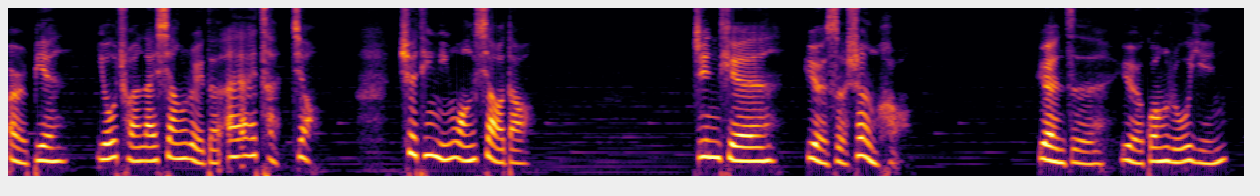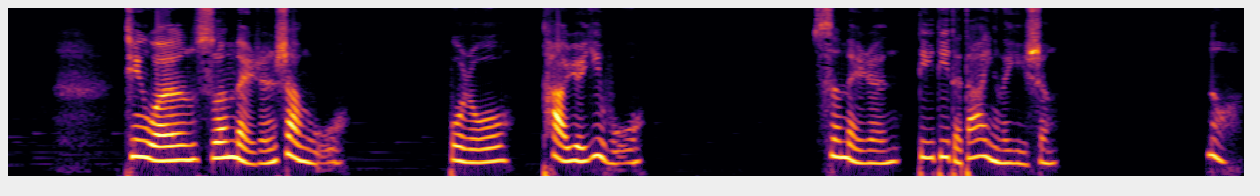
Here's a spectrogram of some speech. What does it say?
耳边犹传来香蕊的哀哀惨叫，却听宁王笑道：“今天月色甚好，院子月光如银。听闻孙美人善舞，不如踏月一舞。”孙美人低低的答应了一声：“诺。”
